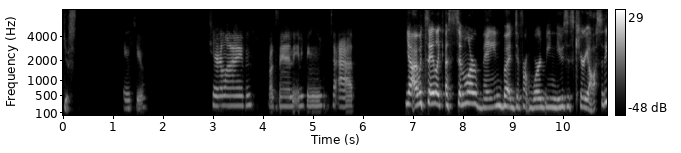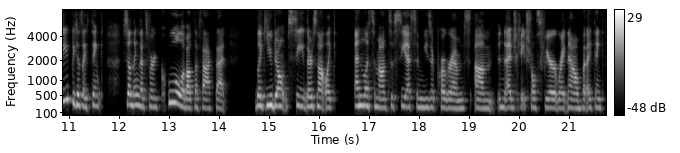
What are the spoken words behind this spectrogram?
Yes. Thank you. Caroline, Roxanne, anything to add? Yeah, I would say like a similar vein, but a different word being used is curiosity, because I think something that's very cool about the fact that like you don't see there's not like endless amounts of CS and music programs um, in the educational sphere right now. But I think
